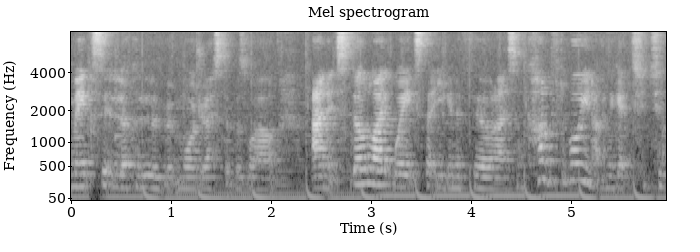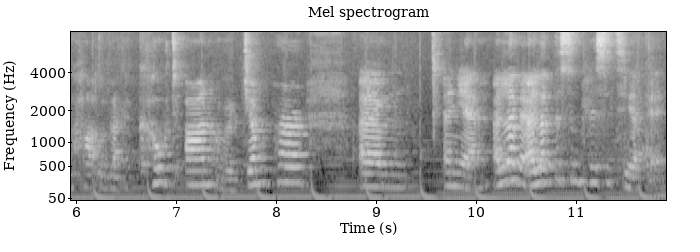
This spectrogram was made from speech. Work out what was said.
makes it look a little bit more dressed up as well. And it's still lightweight so that you're gonna feel nice and comfortable. You're not gonna get too, too hot with like a coat on or a jumper. Um, and yeah, I love it. I love the simplicity of it.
